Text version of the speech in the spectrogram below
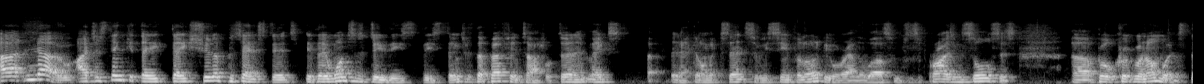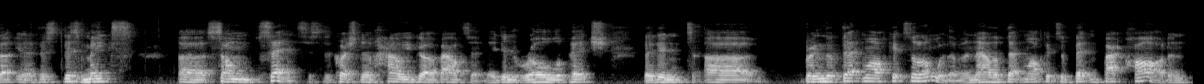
Uh, no, I just think they, they should have presented it if they wanted to do these these things, which they're perfectly entitled to, and it makes uh, an economic sense. So we've seen for a lot of people around the world from surprising sources, uh, Paul Krugman onwards, that you know this this makes uh, some sense. It's the question of how you go about it. They didn't roll the pitch. They didn't uh, bring the debt markets along with them, and now the debt markets are bitten back hard, and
